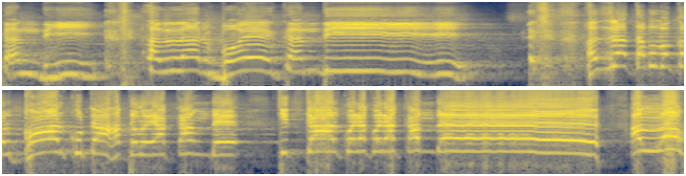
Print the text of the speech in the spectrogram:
কান্দি, আল্লাহর বয়ে কান্দি। হজরত আবু বকর খড় কুটা হাতে লইয়া কান্দে, চিৎকার করে করে কান্দে আল্লাহ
